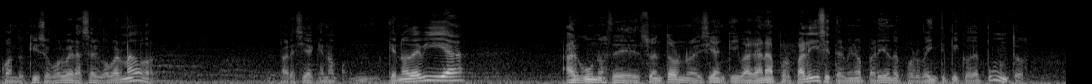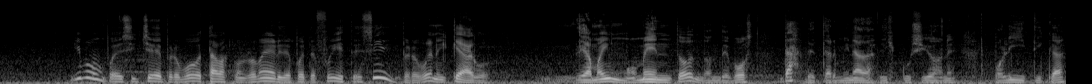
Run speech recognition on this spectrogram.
cuando quiso volver a ser gobernador. Me parecía que no, que no debía. Algunos de su entorno decían que iba a ganar por paliza y terminó perdiendo por veinte y pico de puntos. Y vos puedes decir, che, pero vos estabas con Romero y después te fuiste. Sí, pero bueno, ¿y qué hago? Digamos, hay un momento en donde vos das determinadas discusiones políticas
